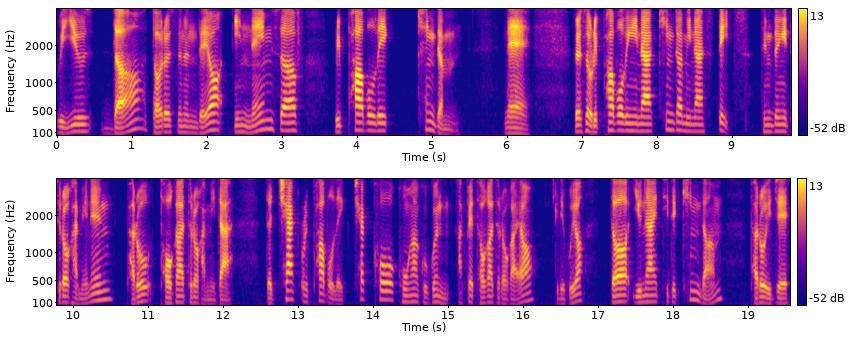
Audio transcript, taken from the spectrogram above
we use the 더를 쓰는데요. in names of republic, kingdom. 네. 그래서 republic이나 kingdom이나 states 등등이 들어가면은 바로 더가 들어갑니다. The Czech Republic, 체코 공화국은 앞에 더가 들어가요. 그리고요. The United Kingdom 바로 이제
